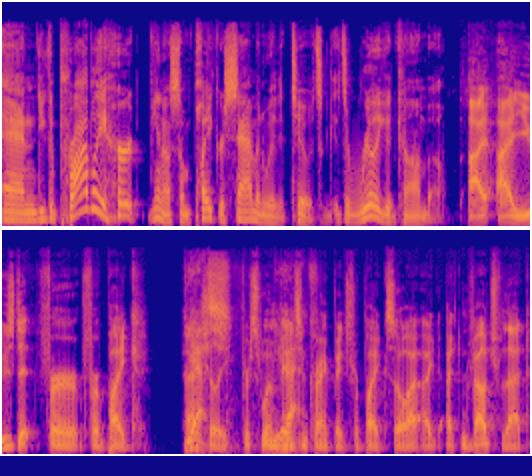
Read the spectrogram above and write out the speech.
and you could probably hurt you know some pike or salmon with it too. It's it's a really good combo. I I used it for for pike Yes. actually for swim baits and crankbaits for pike, so I, I I can vouch for that.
